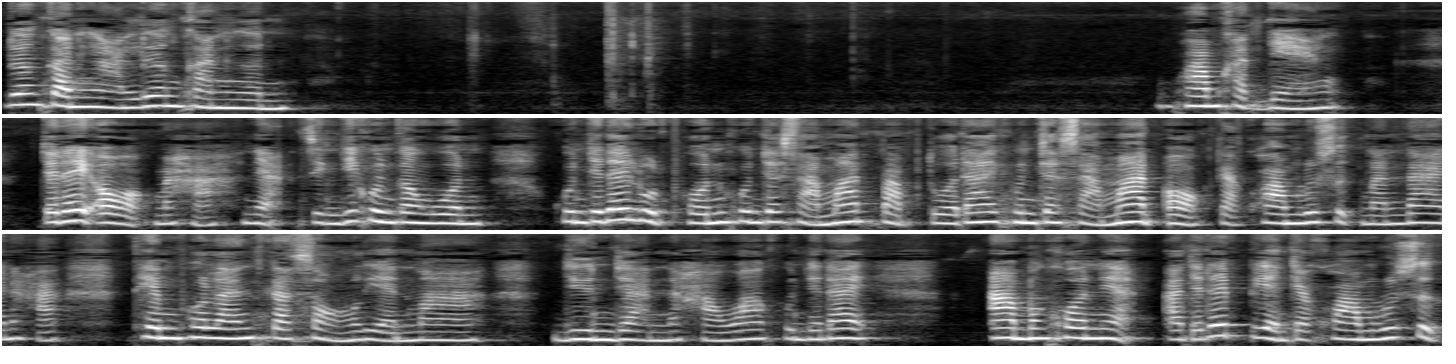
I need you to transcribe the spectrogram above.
เรื่องการงานเรื่องการเงิน ความขัดแย้ง จะได้ออกนะคะ เนี่ยสิ่งที่คุณกังวล คุณจะได้หลุดพ้น คุณจะสามารถปรับตัวได้ คุณจะสามารถออกจากความรู้สึกนั้นได้นะคะ เทมโพลันกับสองเหรียญมายืนยันนะคะ ว่าคุณจะได้อาบางคนเนี่ยอาจจะได้เปลี่ยนจากความรู้สึก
